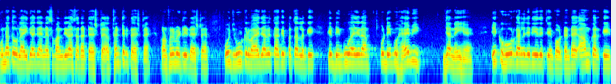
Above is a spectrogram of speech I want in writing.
ਉਹਨਾਂ ਤੋਂ ਇਲਾਈਜਾ ਜਾਂ ਐਨਐਸ1 ਜਿਹੜਾ ਸਾਡਾ ਟੈਸਟ ਹੈ ਆਥੈਂਟਿਕ ਟੈਸਟ ਹੈ ਕਨਫਰਮੇਟਰੀ ਟੈਸਟ ਹੈ, ਉਹ ਜ਼ਰੂਰ ਕਰਵਾਇਆ ਜਾਵੇ ਤਾਂ ਕਿ ਪਤਾ ਲੱਗੇ ਕਿ ਡੇਂਗੂ ਹੈ ਜਿਹੜਾ, ਉਹ ਡੇਂਗੂ ਹੈ ਵੀ ਜਾਂ ਨਹੀਂ ਹੈ। ਇੱਕ ਹੋਰ ਗੱਲ ਜਿਹੜੀ ਇਹਦੇ 'ਚ ਇੰਪੋਰਟੈਂਟ ਹੈ, ਆਮ ਕਰਕੇ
